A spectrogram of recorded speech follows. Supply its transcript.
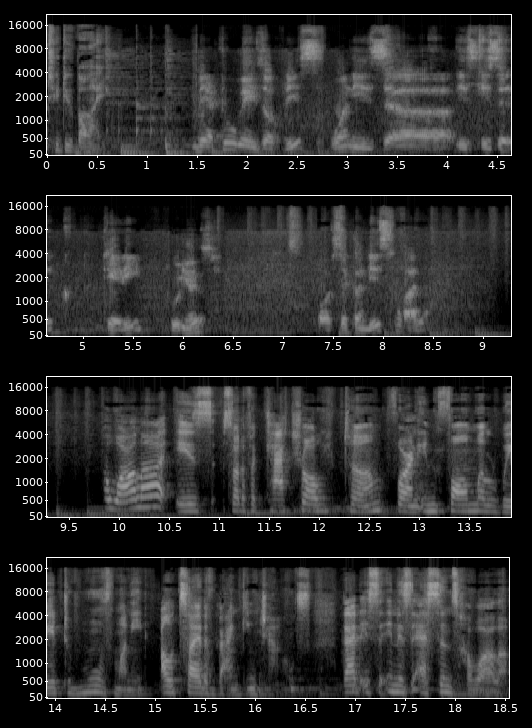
to Dubai. There are two ways of this. One is uh, is is a carry, yes, or second is hawala. Hawala is sort of a catch all term for an informal way to move money outside of banking channels. That is, in its essence, Hawala.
